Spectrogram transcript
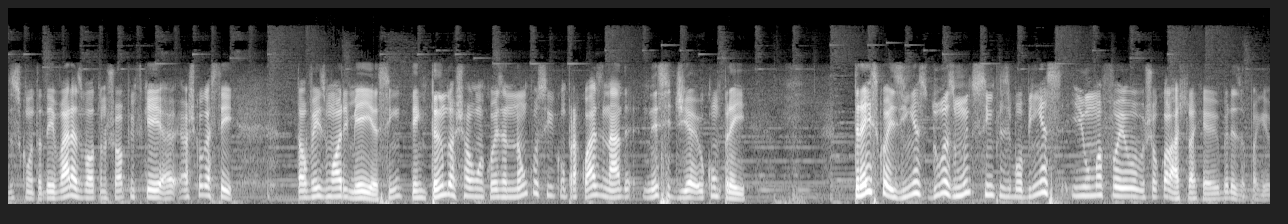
desconta, dei várias voltas no shopping. Fiquei, acho que eu gastei talvez uma hora e meia, assim, tentando achar alguma coisa. Não consegui comprar quase nada. Nesse dia eu comprei três coisinhas, duas muito simples e bobinhas e uma foi o chocolate lá, que aí beleza, eu paguei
